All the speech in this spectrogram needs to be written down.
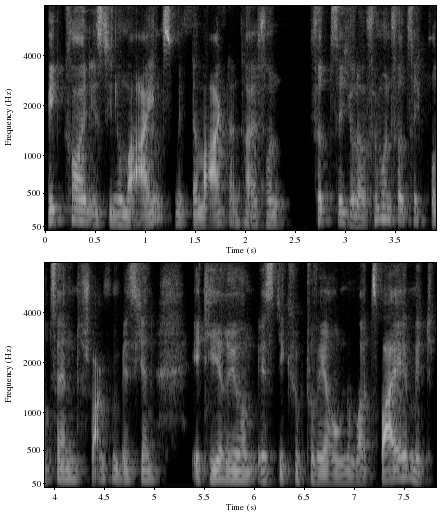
Bitcoin ist die Nummer eins mit einem Marktanteil von 40 oder 45 Prozent, schwankt ein bisschen. Ethereum ist die Kryptowährung Nummer zwei mit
